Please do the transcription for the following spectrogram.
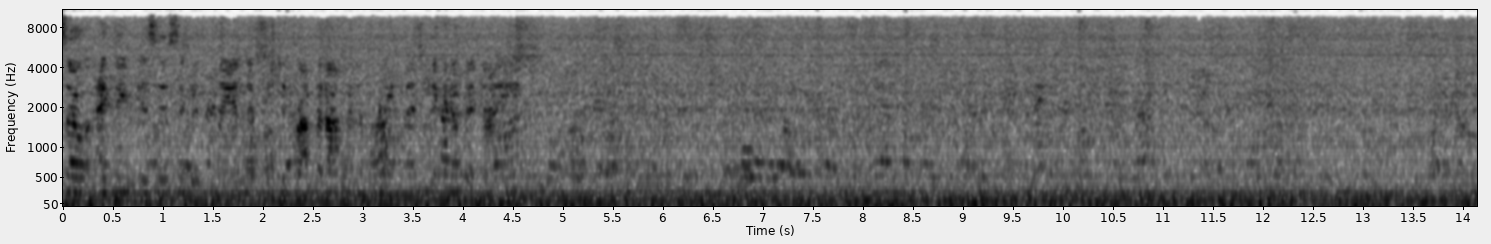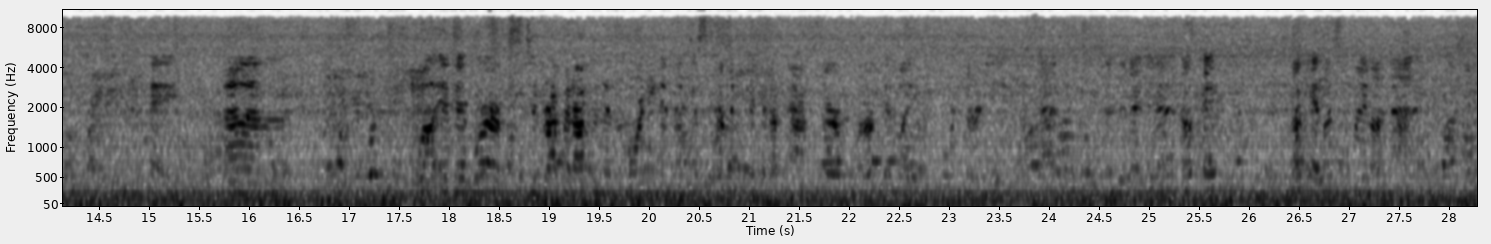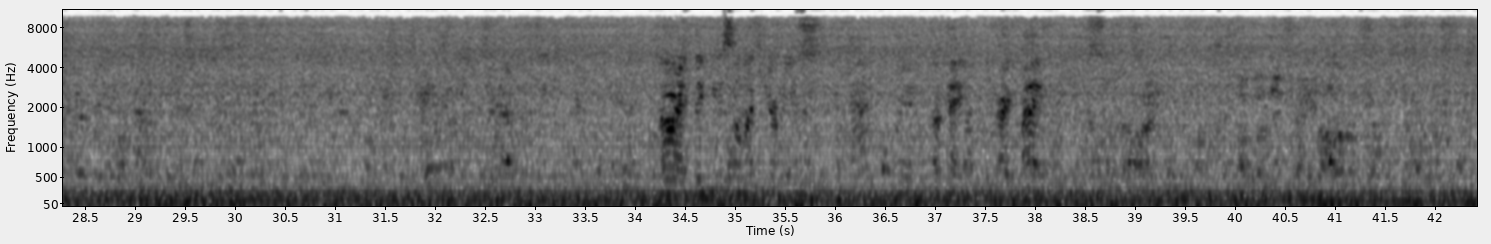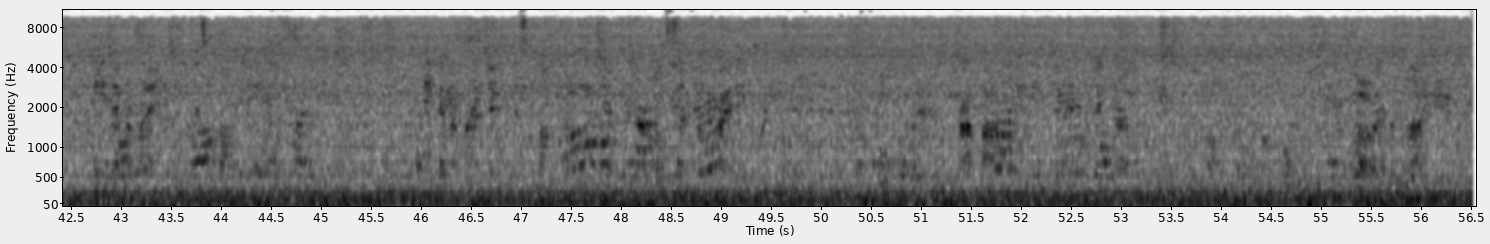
So I think, is this a good plan that we should drop it off in the morning and then pick it up at night? Okay. Um, well, if it works, to drop it off in the morning and then right back.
